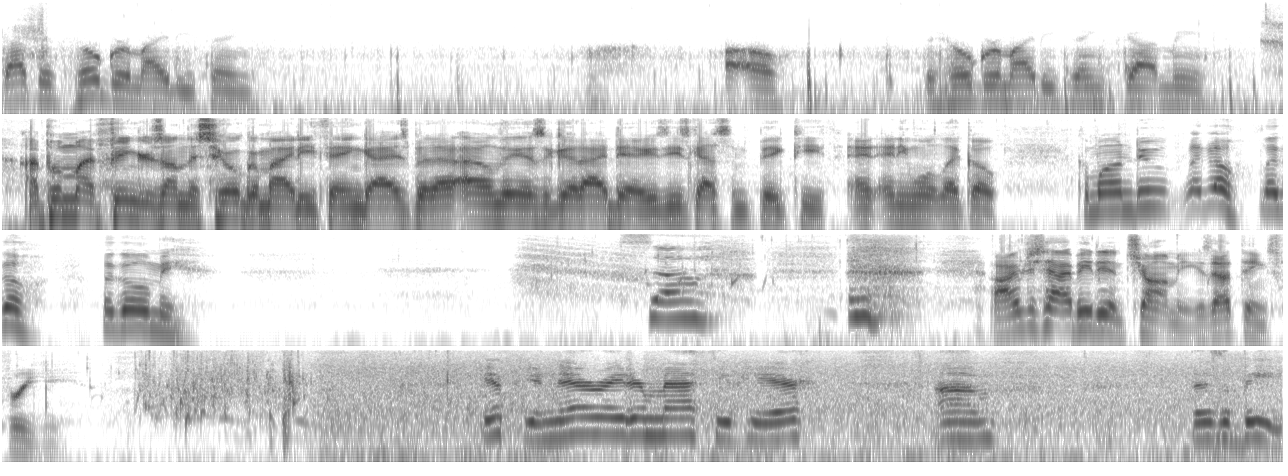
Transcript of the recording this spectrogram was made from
Got this Hellgrammite thing. Uh-oh. The Hellgrammite thing's got me. I put my fingers on this Hellgrammite thing, guys, but I I don't think it's a good idea because he's got some big teeth and, and he won't let go. Come on, dude. Let go. Let go. Let go of me. So, I'm just happy he didn't chomp me because that thing's freaky. yep, your narrator Matthew here. Um, there's a bee.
